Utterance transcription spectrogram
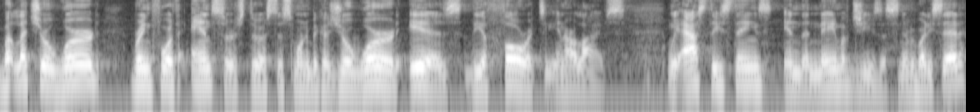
but let your word bring forth answers to us this morning because your word is the authority in our lives. We ask these things in the name of Jesus. And everybody said,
